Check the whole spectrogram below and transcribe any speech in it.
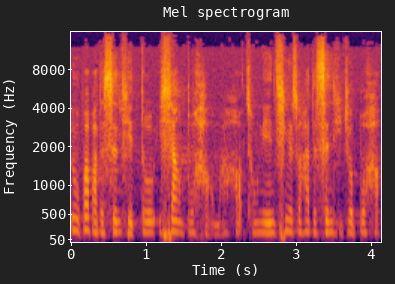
因为我爸爸的身体都一向不好嘛，好，从年轻的时候他的身体就不好，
